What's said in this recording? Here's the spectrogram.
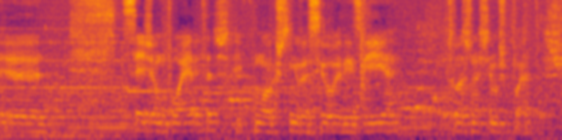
E, sejam poetas e, como Agostinho da Silva dizia, todos nascemos poetas.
